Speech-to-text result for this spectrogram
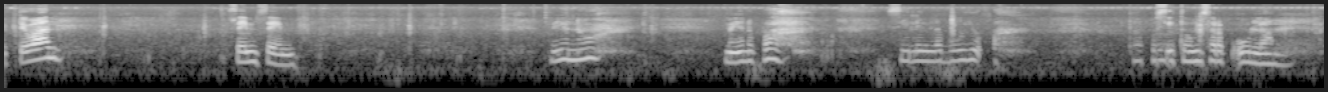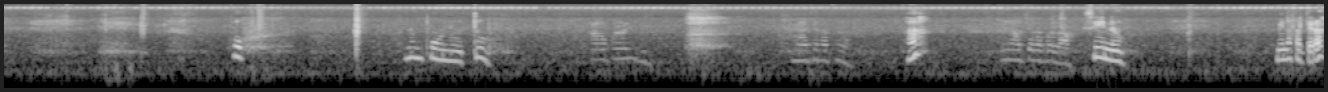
51 same same ayun no? May ano pa? Siling labuyo. Tapos ito masarap ulam. Oh anong puno to? Ha? Sino? May nakatira?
